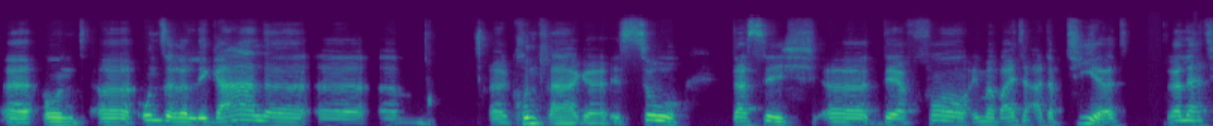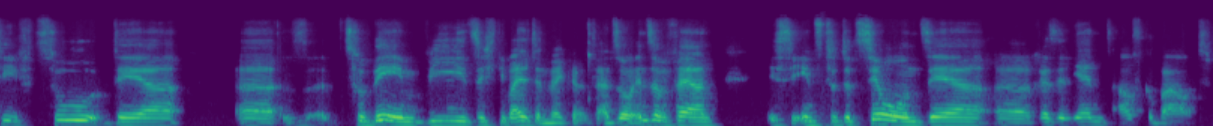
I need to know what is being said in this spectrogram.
Äh, und äh, unsere legale äh, ähm, äh, Grundlage ist so, dass sich der Fonds immer weiter adaptiert, relativ zu der äh, zu dem, wie sich die Welt entwickelt. Also insofern ist die Institution sehr äh, resilient aufgebaut.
